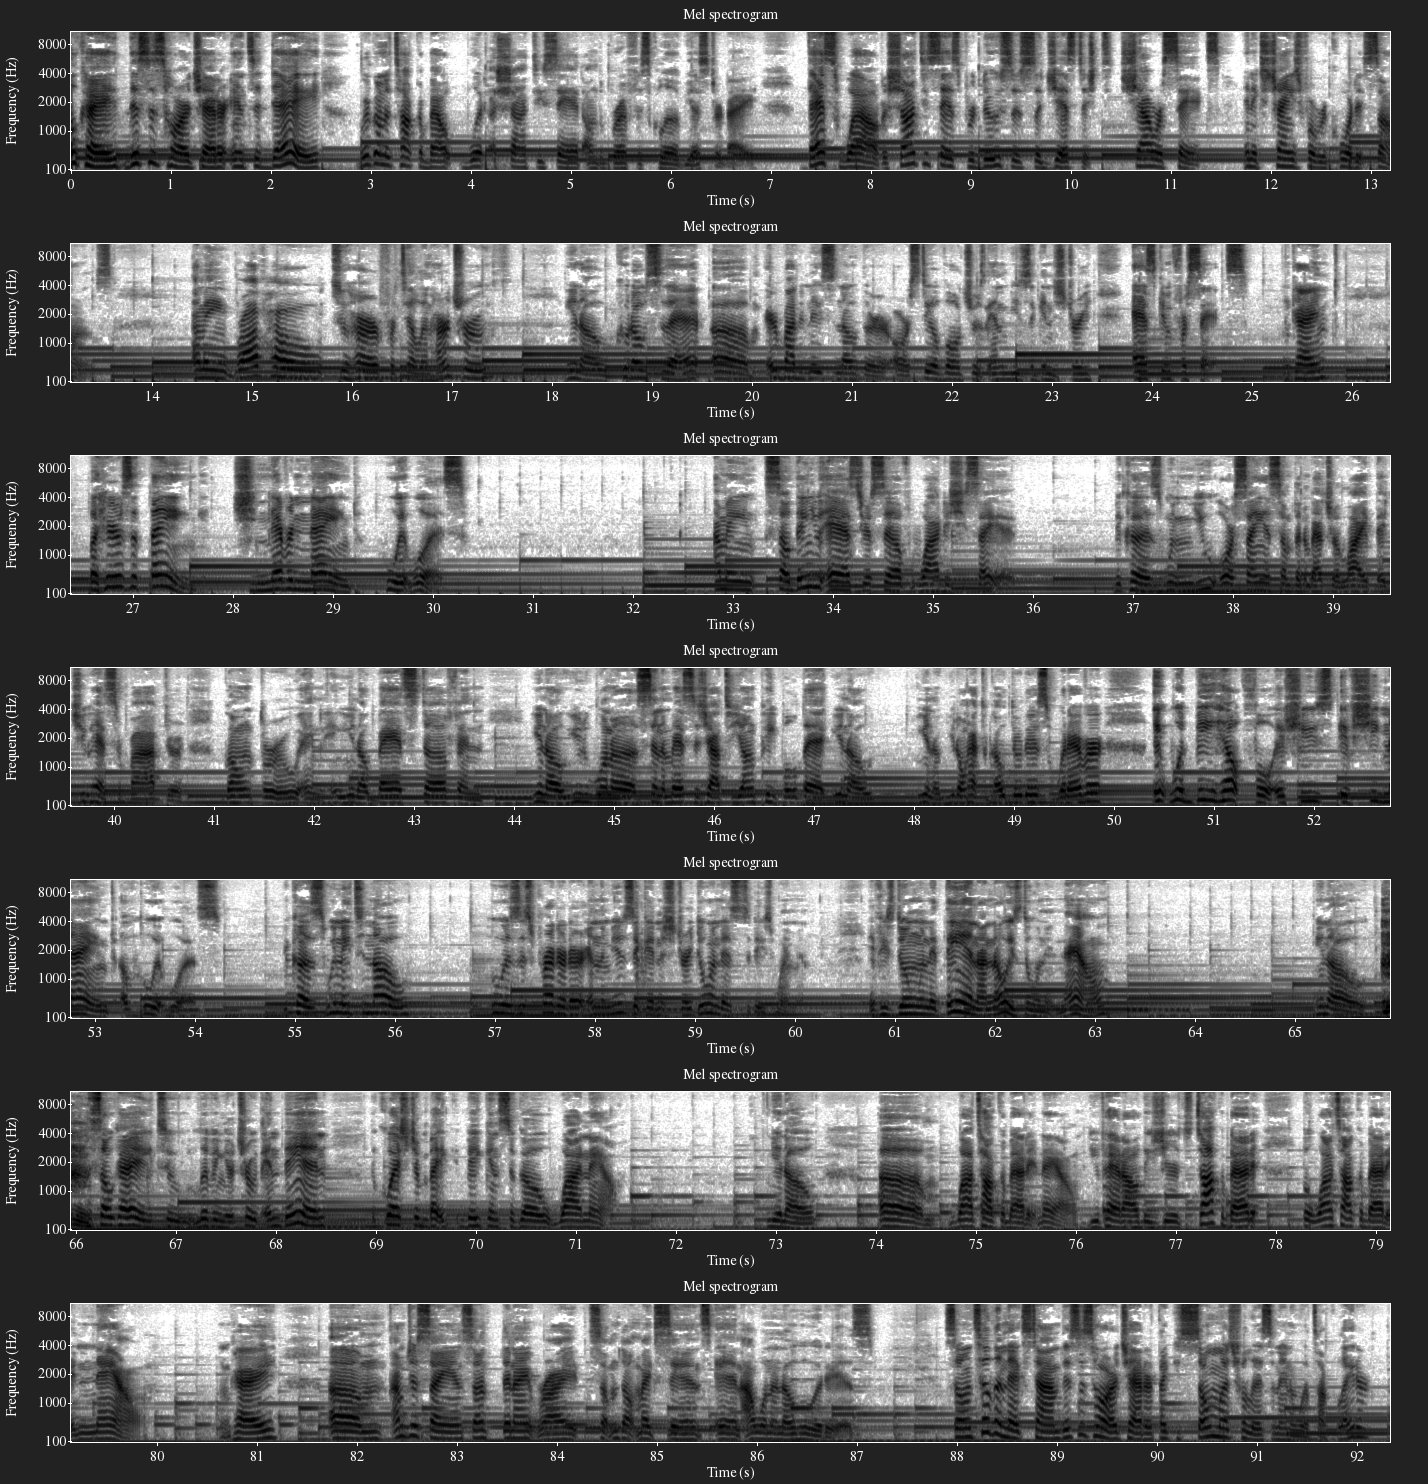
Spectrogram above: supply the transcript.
Okay, this is Hard Chatter, and today we're going to talk about what Ashanti said on the Breakfast Club yesterday. That's wild. Ashanti says producers suggested shower sex in exchange for recorded songs. I mean, bravo to her for telling her truth. You know, kudos to that. Um, everybody needs to know there are still vultures in the music industry asking for sex. Okay? But here's the thing she never named who it was. I mean, so then you ask yourself, why did she say it? Because when you are saying something about your life that you had survived or gone through and, and you know, bad stuff and you know, you want to send a message out to young people that, you know, you know, you don't have to go through this, whatever. It would be helpful if she's if she named of who it was. Because we need to know who is this predator in the music industry doing this to these women? If he's doing it then, I know he's doing it now. You know, it's okay to live in your truth. And then the question begins to go, why now? You know, um, why talk about it now? You've had all these years to talk about it, but why talk about it now? Okay. Um, I'm just saying something ain't right, something don't make sense, and I want to know who it is. So until the next time, this is Hard Chatter. Thank you so much for listening, and we'll talk later.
